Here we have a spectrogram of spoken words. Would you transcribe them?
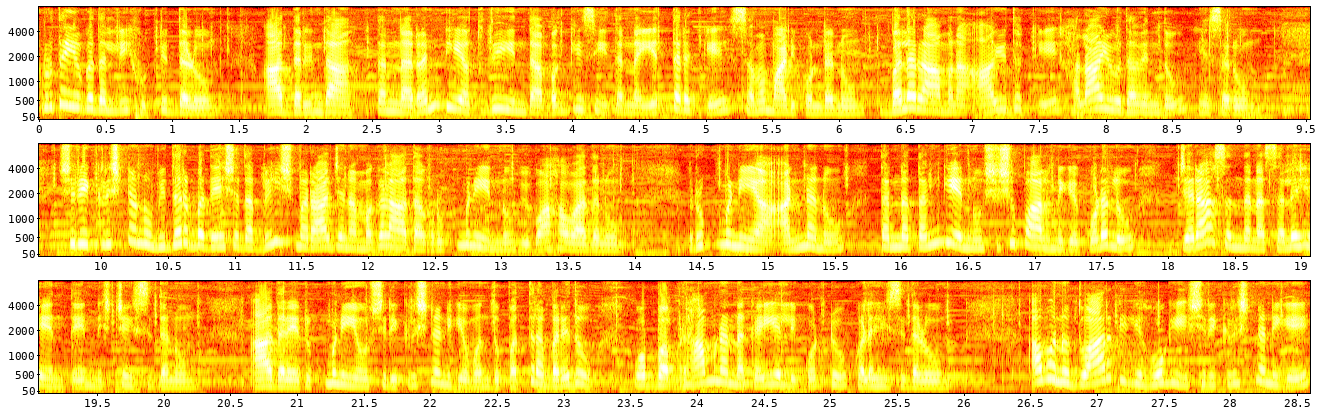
ಕೃತಯುಗದಲ್ಲಿ ಹುಟ್ಟಿದ್ದಳು. ಆದ್ದರಿಂದ ತನ್ನ ರಂಡಿಯ ತುದಿಯಿಂದ ಬಗ್ಗಿಸಿ ತನ್ನ ಎತ್ತರಕ್ಕೆ ಸಮ ಮಾಡಿಕೊಂಡನು ಬಲರಾಮನ ಆಯುಧಕ್ಕೆ ಹಲಾಯುಧವೆಂದು ಹೆಸರು. ಶ್ರೀಕೃಷ್ಣನು ವಿದರ್ಭ ದೇಶದ ಭೀಷ್ಮರಾಜನ ಮಗಳಾದ ರುಕ್ಮಿಣಿಯನ್ನು ವಿವಾಹವಾದನು. ರುಕ್ಮಿಣಿಯ ಅಣ್ಣನು ತನ್ನ ತಂಗಿಯನ್ನು ಶಿಶುಪಾಲನಿಗೆ ಕೊಡಲು ಜರಾಸಂದನ ಸಲಹೆಯಂತೆ ನಿಶ್ಚಯಿಸಿದನು. ಆದರೆ ರುಕ್ಮಿಣಿಯು ಶ್ರೀಕೃಷ್ಣನಿಗೆ ಒಂದು ಪತ್ರ ಬರೆದು ಒಬ್ಬ ಬ್ರಾಹ್ಮಣನ ಕೈಯಲ್ಲಿ ಕೊಟ್ಟು ಕಳುಹಿಸಿದಳು. ಅವನು ದ್ವಾರಕೆಗೆ ಹೋಗಿ ಶ್ರೀಕೃಷ್ಣನಿಗೆ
